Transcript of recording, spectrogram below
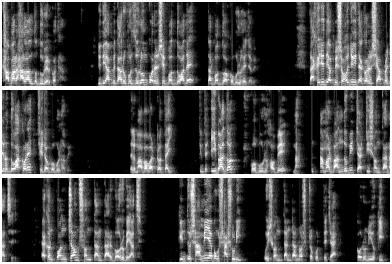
খাবার হালাল তো দূরের কথা। যদি আপনি তার উপর জুলুম করেন, সে বদোয়া দেয়, তার বদোয়া কবুল হয়ে যাবে। তাকে যদি আপনি সহযোগিতা করেন, সে আপনার জন্য দোয়া করে, সেটাও কবুল হবে। তাহলে মা বাবারটাও তাই। কিন্তু ইবাদত কবুল হবে না। আমার বান্ধবী চারটি সন্তান আছে। এখন পঞ্চম সন্তান তার গর্বে আছে। কিন্তু স্বামী এবং শাশুড়ি ওই সন্তানটা নষ্ট করতে চায়। করণীয় কি?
